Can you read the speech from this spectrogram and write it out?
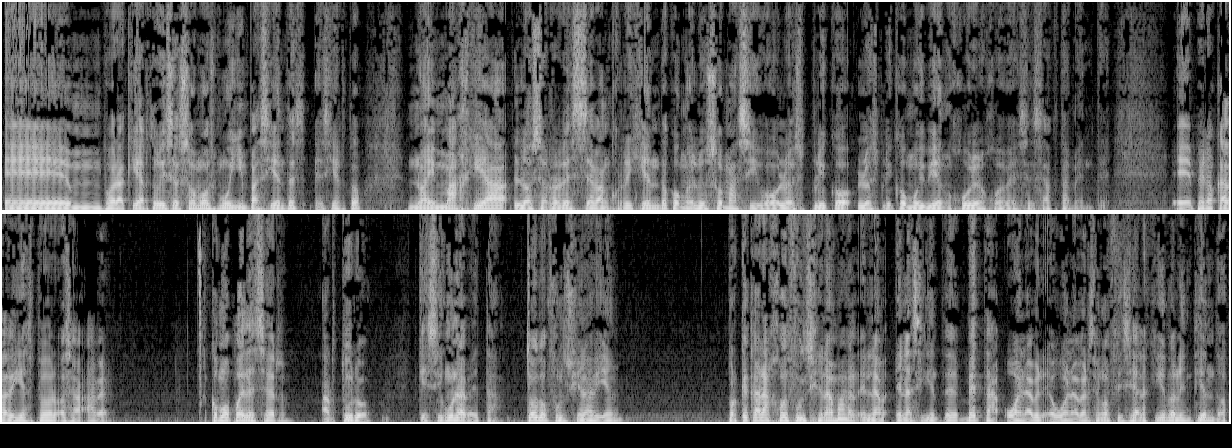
Eh, por aquí Arturo dice, somos muy impacientes, es cierto. No hay magia, los errores se van corrigiendo con el uso masivo. Lo explico, lo explicó muy bien Julio el jueves, exactamente. Eh, pero cada día es peor. O sea, a ver, ¿cómo puede ser, Arturo, que sin una beta todo funciona bien? ¿Por qué carajo funciona mal en la, en la siguiente beta o en la, o en la versión oficial? Es que yo no lo entiendo.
